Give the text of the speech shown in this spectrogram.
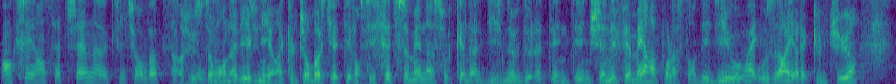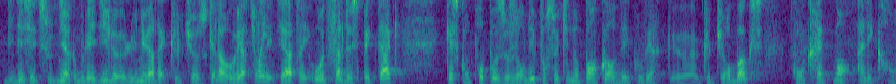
en créant cette chaîne euh, Culture Box. Alors justement, on allait venir. Un Culture Box qui a été lancé cette semaine hein, sur le canal 19 de la TNT, une chaîne éphémère hein, pour l'instant dédiée aux, arts et à la culture. L'idée, c'est de soutenir, comme vous l'avez dit, l'univers de la culture jusqu'à la réouverture des théâtres et autres salles de spectacle. Qu'est-ce qu'on propose aujourd'hui pour ceux qui n'ont pas encore découvert euh, Culture Box? Concrètement à l'écran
